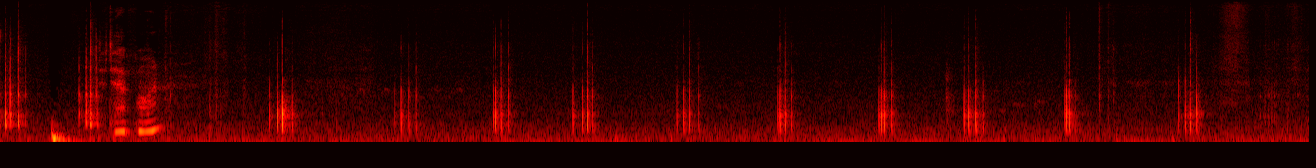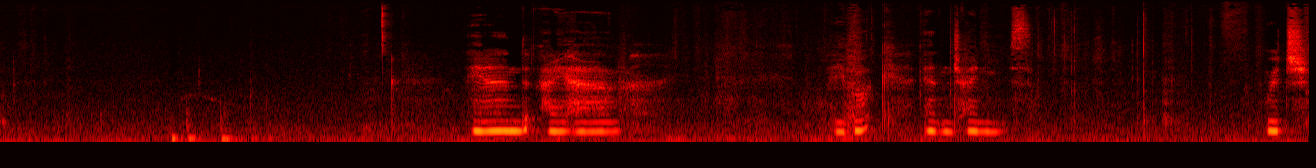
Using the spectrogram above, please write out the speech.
to tap on. And I have a book in Chinese, which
